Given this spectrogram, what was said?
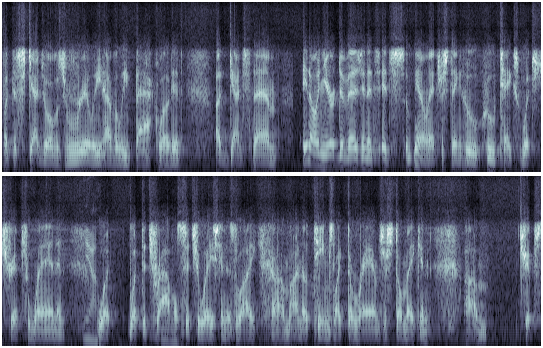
but the schedule was really heavily backloaded against them. You know, in your division, it's it's you know interesting who who takes which trips when and Yeah. what what the travel situation is like. Um, I know teams like the Rams are still making um, trips,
